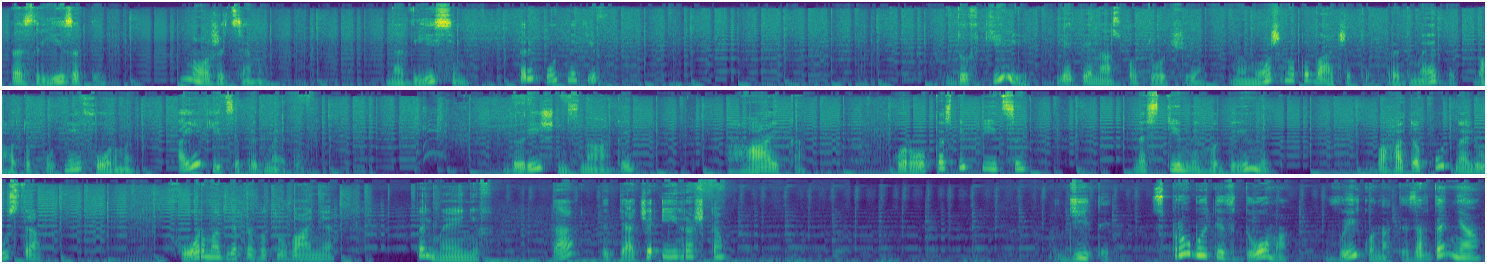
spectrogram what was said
розрізати ножицями на вісім трикутників. В довкіллі, яке нас оточує, ми можемо побачити предмети багатокутної форми. А які це предмети? Доріжні знаки, гайка, коробка з-під піци, настінний годинник, багатокутна люстра, форма для приготування пельменів та дитяча іграшка. Діти, спробуйте вдома виконати завдання,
